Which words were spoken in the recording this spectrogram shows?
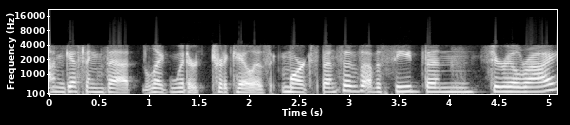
I'm guessing that like winter triticale is more expensive of a seed than cereal rye.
